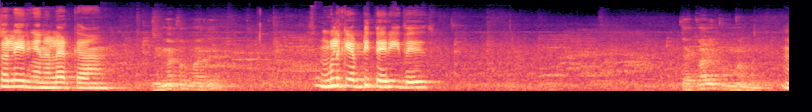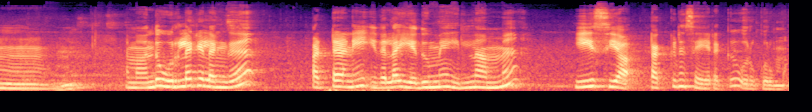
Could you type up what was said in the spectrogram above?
சொல்லிடுங்க நல்லா இருக்கா உங்களுக்கு எப்படி தெரியுது? ம். நம்ம வந்து உருளைக்கிழங்கு பட்டாணி இதெல்லாம் எதுவுமே இல்லாமல் ஈஸியாக டக்குன்னு செய்கிறக்கு ஒரு குருமா.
